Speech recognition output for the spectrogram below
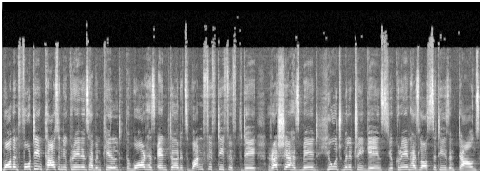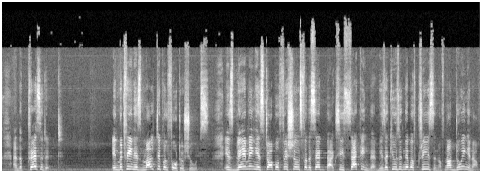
More than 14,000 Ukrainians have been killed. The war has entered its 155th day. Russia has made huge military gains. Ukraine has lost cities and towns. And the president, in between his multiple photo shoots, is blaming his top officials for the setbacks. He's sacking them. He's accusing them of treason, of not doing enough.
